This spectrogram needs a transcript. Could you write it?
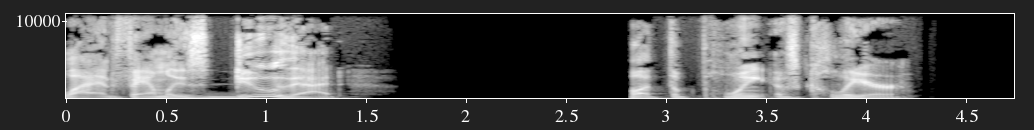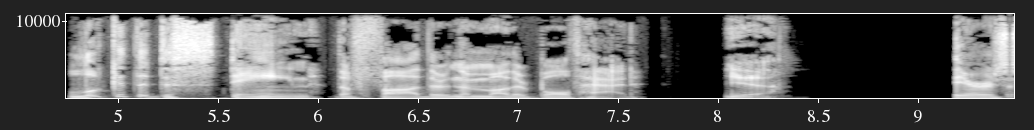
Latin families do that, but the point is clear. Look at the disdain the father and the mother both had Yeah. there's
